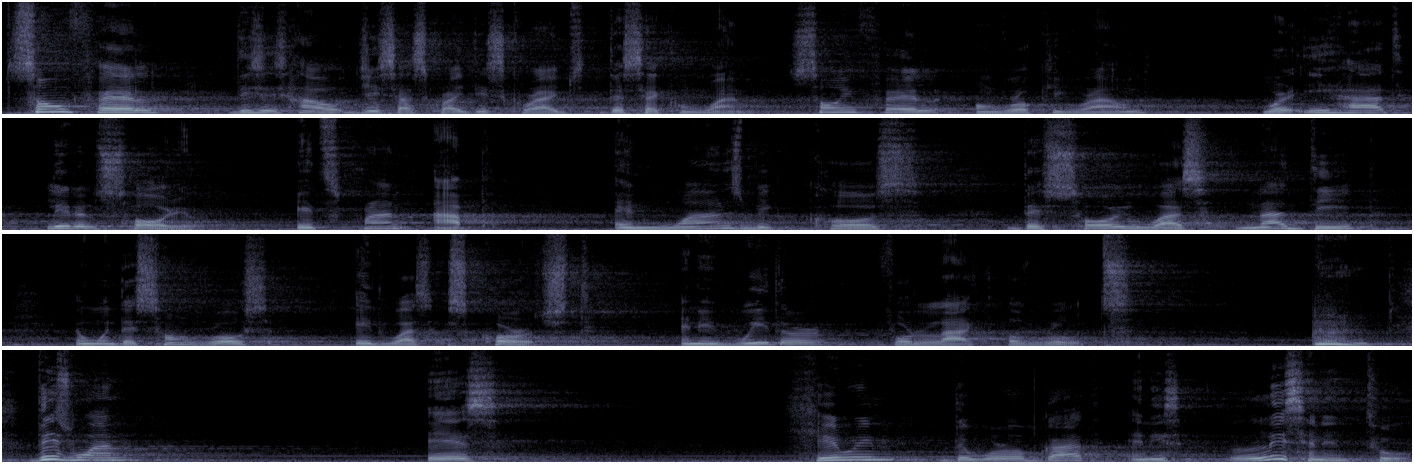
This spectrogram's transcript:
Some fell, this is how Jesus Christ describes the second one. Some fell on rocky ground where it had little soil. It sprang up, and once because the soil was not deep, and when the sun rose, it was scorched, and it withered for lack of roots. this one is hearing the word of God and is listening to.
